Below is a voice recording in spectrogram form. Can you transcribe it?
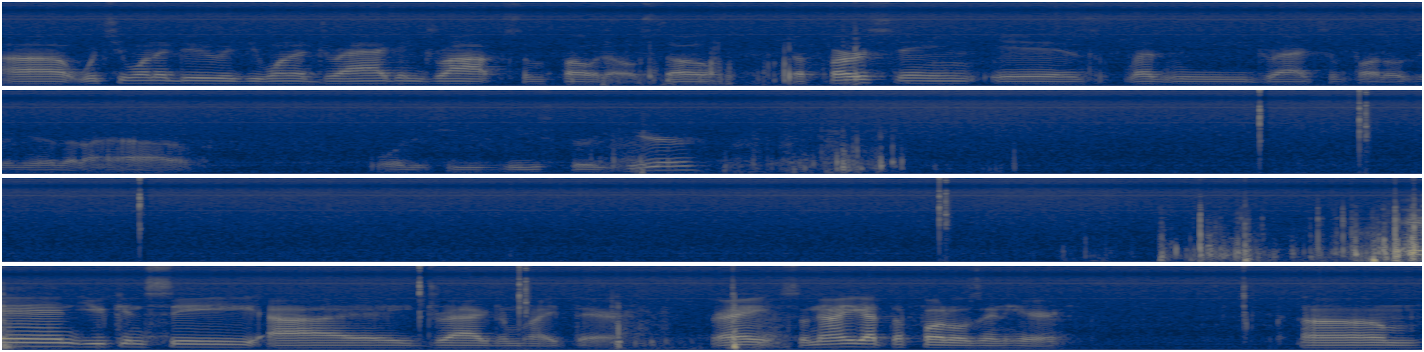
uh, what you want to do is you want to drag and drop some photos. So the first thing is, let me drag some photos in here that I have. We'll just use these three here. And you can see I dragged them right there right? So now you got the photos in here. Um,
